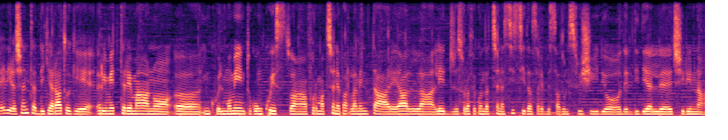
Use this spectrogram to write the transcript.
Lei di recente ha dichiarato che rimettere mano eh, in quel momento con questa formazione parlamentare alla legge sulla fecondazione assistita sarebbe stato il suicidio del DDL Cirinna.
